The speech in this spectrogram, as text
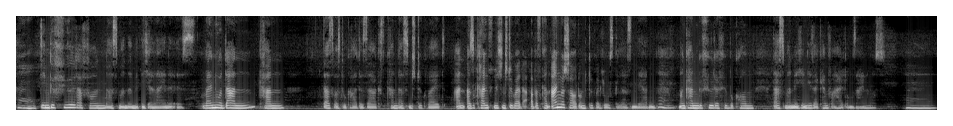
mhm. dem Gefühl davon, dass man damit nicht alleine ist. Weil nur dann kann das, was du gerade sagst, kann das ein Stück weit, an, also kann es nicht ein Stück weit, aber es kann angeschaut und ein Stück weit losgelassen werden. Mhm. Man kann ein Gefühl dafür bekommen, dass man nicht in dieser Kämpferhaltung sein muss. Mhm.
